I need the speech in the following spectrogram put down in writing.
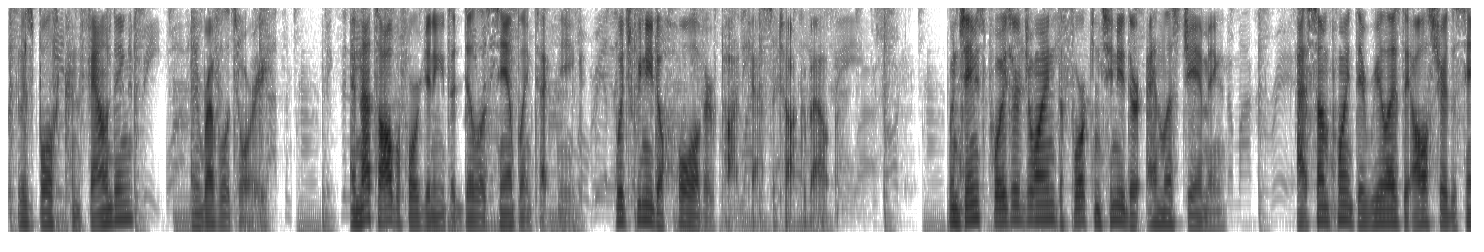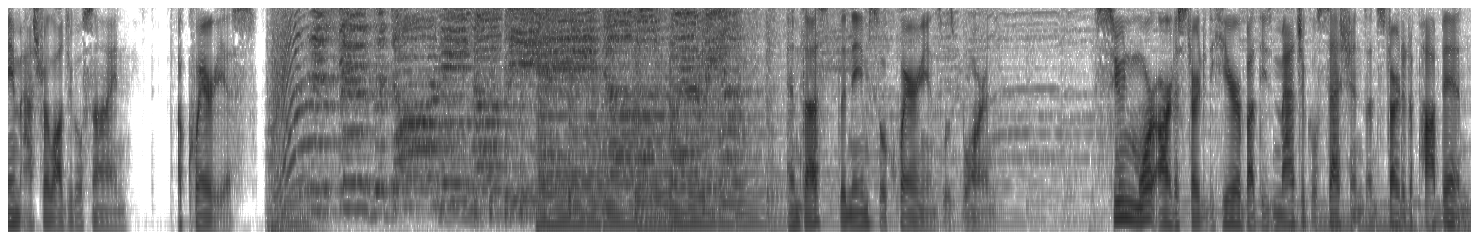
it was both confounding and revelatory. And that's all before getting into Dilla's sampling technique, which we need a whole other podcast to talk about. When James Poyser joined, the four continued their endless jamming. At some point, they realized they all shared the same astrological sign Aquarius. And thus, the name Soulquarians was born. Soon, more artists started to hear about these magical sessions and started to pop in.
